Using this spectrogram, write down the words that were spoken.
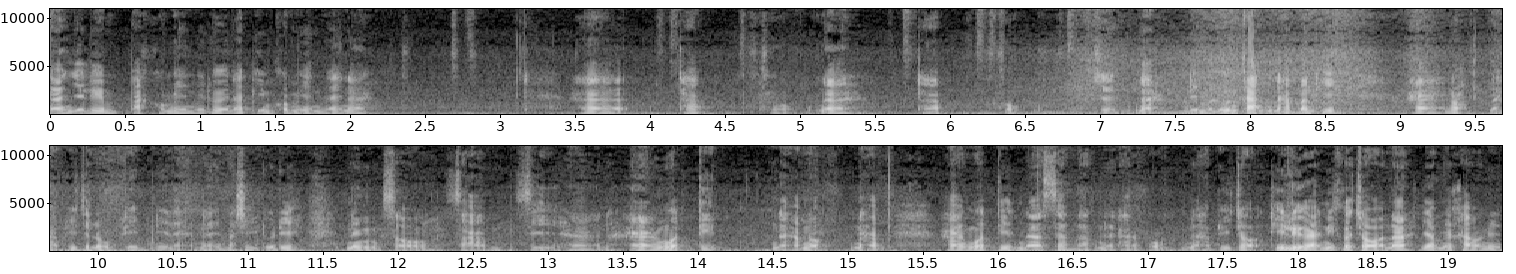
นะ อย่าลืมปักคอมเมนต์ไว้ด้วยนะ พิมพ์คอมเมนต์ไว้นะห้าทับหกนะ ทับหกเจ็ดนะ เดี๋ยวมาลุ้นกันนะครับวันที่ ห้าเนาะนะครับที่จะลงคลิปนี่แหละในมาชิกดูดิหนึ่งสองสามสี่ห้านะห้างวดติดนะครับเนาะนะครับห้างวดติดนะสำหรับในทางผมนะครับ ที่เจาะที่เหลืออันนี้ก็เจาะนะยังไม่เข้านี่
